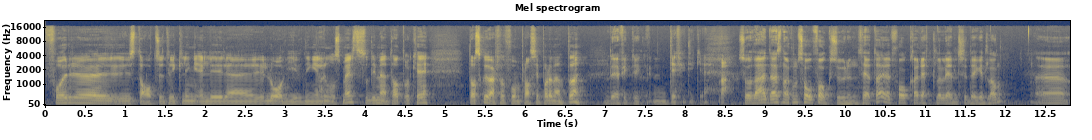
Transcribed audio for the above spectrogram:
for eh, statsutvikling eller eh, lovgivning eller noe som helst. Så de mente at ok, da skal du i hvert fall få en plass i parlamentet. Det fikk de ikke. Det fikk de ikke. Så det er, det er snakk om folkesuverenitet her. At folk har rett til å lede sitt eget land. Eh,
